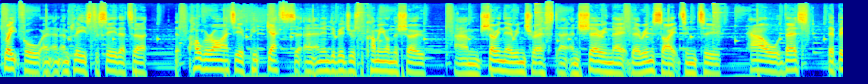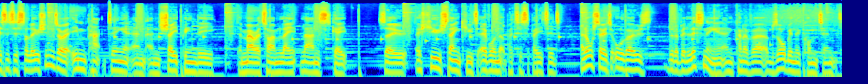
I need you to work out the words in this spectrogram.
grateful and, and, and, pleased to see that, uh, a whole variety of guests and, and, individuals were coming on the show, um, showing their interest and, and sharing their, their insights into how their their businesses solutions are impacting and, and shaping the, the maritime la- landscape. So, a huge thank you to everyone that participated and also to all those that have been listening and kind of uh, absorbing the content.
